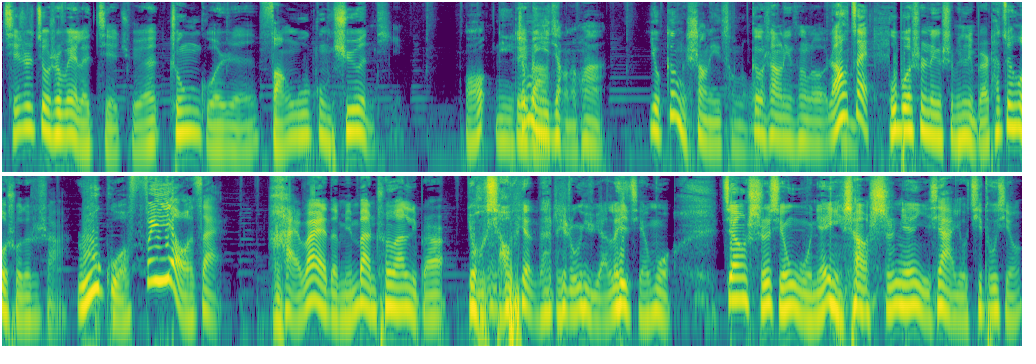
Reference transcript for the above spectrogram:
其实就是为了解决中国人房屋供需问题。哦，你这么一讲的话，又更上了一层楼，更上了一层楼。然后在胡博士那个视频里边，他最后说的是啥？如果非要在海外的民办春晚里边有小品的这种语言类节目，将实行五年以上十年以下有期徒刑。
